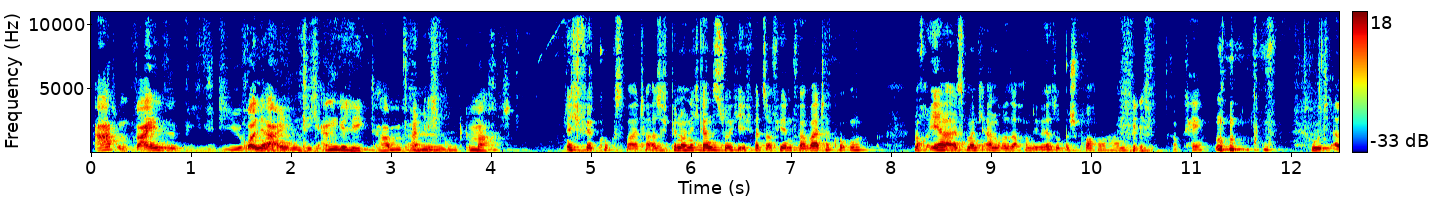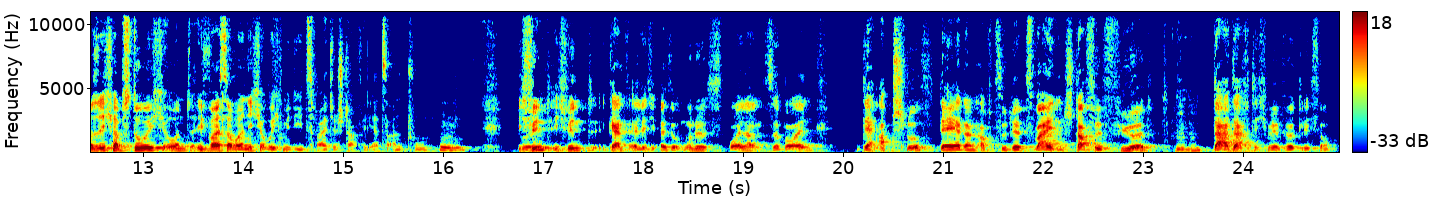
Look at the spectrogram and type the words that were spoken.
Art und Weise, wie sie die Rolle eigentlich angelegt haben, fand mhm. ich gut gemacht. Ich guck's weiter. Also ich bin noch nicht ganz durch. Ich werde es auf jeden Fall weiter gucken. Noch eher als manche andere Sachen, die wir so besprochen haben. Okay. Gut, also ich hab's durch und ich weiß aber nicht, ob ich mir die zweite Staffel jetzt antun. Hm. Ich finde, ich finde ganz ehrlich, also ohne spoilern zu wollen, der Abschluss, der ja dann auch zu der zweiten Staffel führt, mhm. da dachte ich mir wirklich so,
